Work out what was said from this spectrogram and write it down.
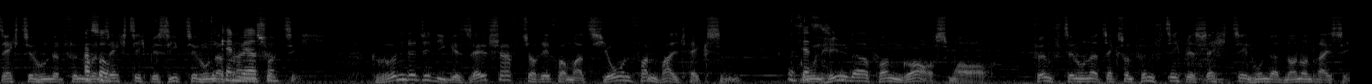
1665 bis kennen wir ja schon. 1743, gründete die Gesellschaft zur Reformation von Waldhexen. Brunhilda von Gorsmore, 1556 bis 1639.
